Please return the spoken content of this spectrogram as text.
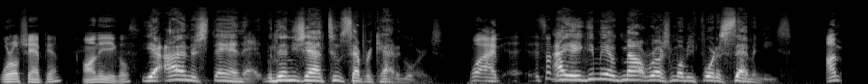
world champion on the Eagles. Yeah, I understand that, but then you should have two separate categories. Well, I, it's not. I give me a Mount Rushmore before the seventies. I'm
